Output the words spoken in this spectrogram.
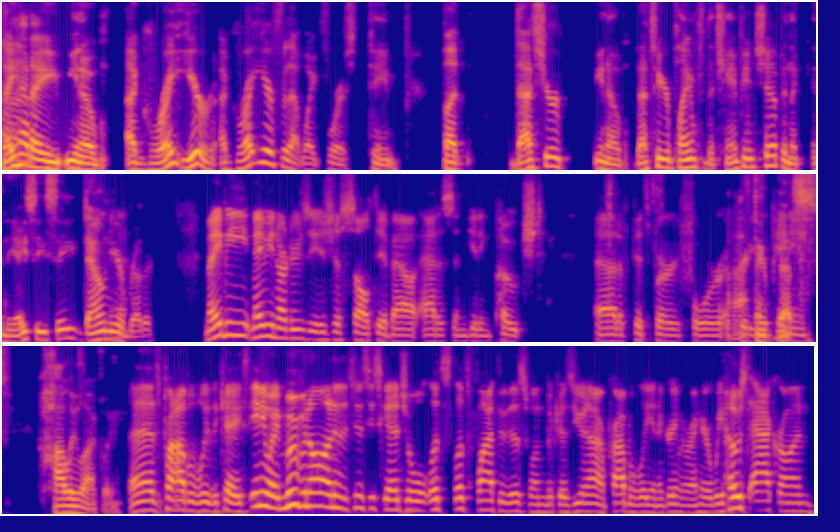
They had Um, a you know a great year, a great year for that Wake Forest team, but that's your you know that's who you're playing for the championship in the in the ACC. Down year, Yeah. brother. Maybe maybe Narduzzi is just salty about Addison getting poached out of Pittsburgh for a prettier think penny. that's highly likely. That's probably the case. Anyway, moving on in the Tennessee schedule. Let's let's fly through this one because you and I are probably in agreement right here. We host Akron,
